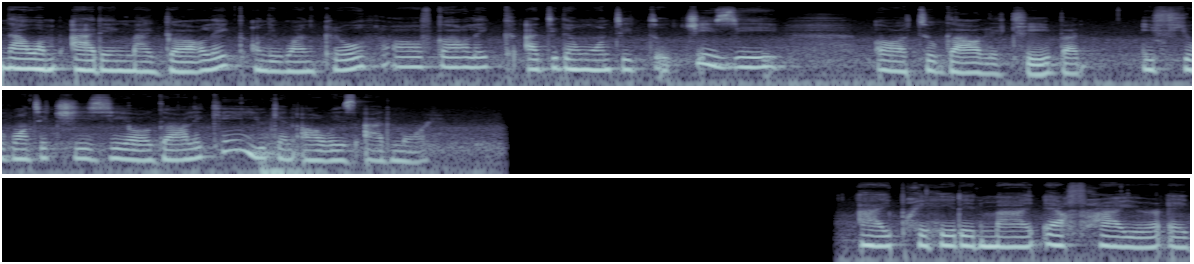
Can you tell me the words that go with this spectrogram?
Now I'm adding my garlic, only one clove of garlic. I didn't want it too cheesy or too garlicky, but if you want it cheesy or garlicky, you can always add more. I preheated my air fryer at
